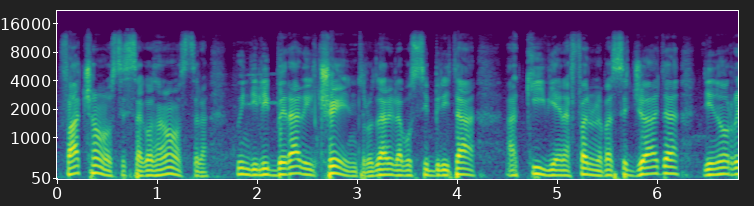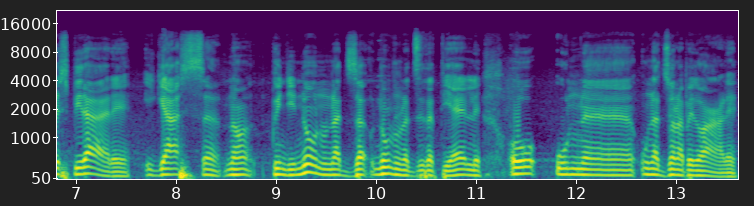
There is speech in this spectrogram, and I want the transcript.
facciano la stessa cosa nostra, quindi liberare il centro, dare la possibilità a chi viene a fare una passeggiata di non respirare i gas, no, quindi non una, non una ZTL o un, eh, una zona pedonale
